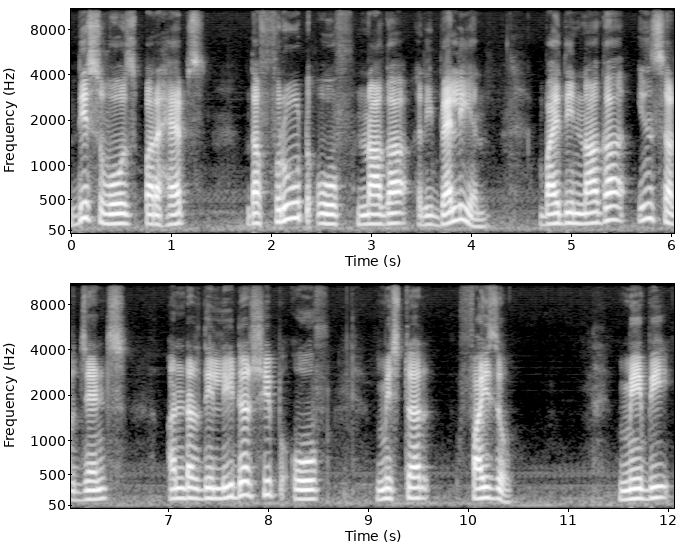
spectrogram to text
This was perhaps the fruit of Naga rebellion by the Naga insurgents under the leadership of Mr. Phizo. Maybe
